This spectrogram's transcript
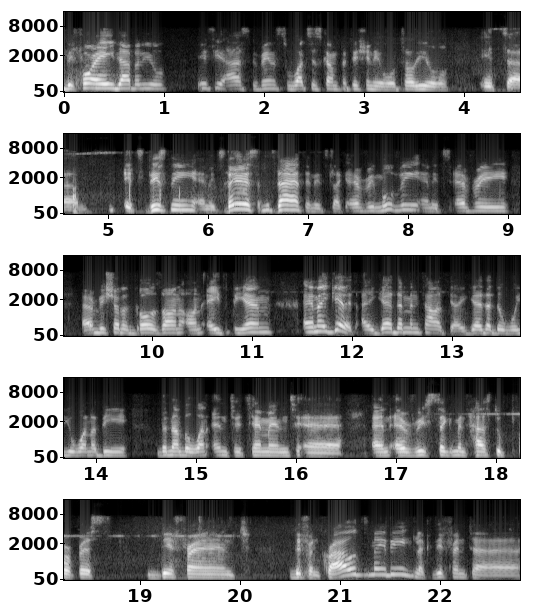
before AEW if you ask Vince what's his competition, he will tell you it's um, it's Disney and it's this and it's that and it's like every movie and it's every every show that goes on on 8 p.m. And I get it. I get the mentality. I get that the, you want to be the number one entertainment, uh, and every segment has to purpose different different crowds, maybe like different. Uh,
